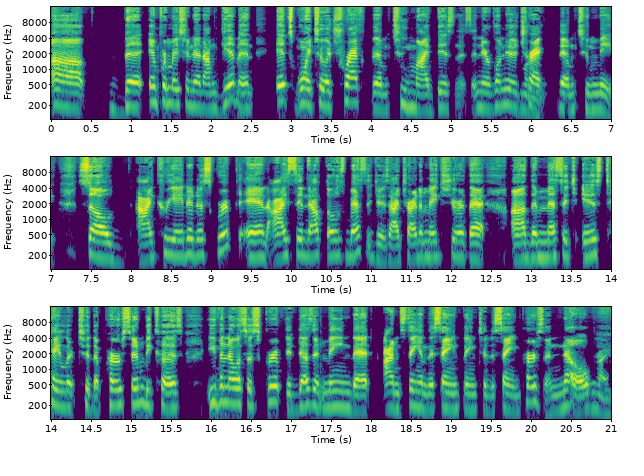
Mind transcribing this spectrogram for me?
uh, the information that I'm given, it's going to attract them to my business and they're going to attract them to me. So I created a script and I send out those messages. I try to make sure that uh, the message is tailored to the person because even though it's a script, it doesn't mean that I'm saying the same thing to the same person. No, Right.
